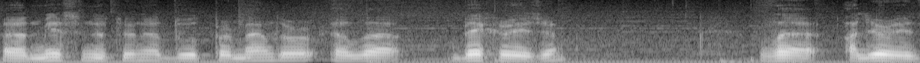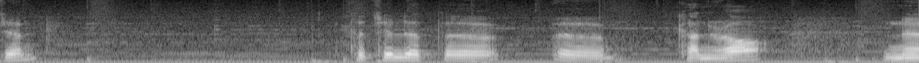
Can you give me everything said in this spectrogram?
Në mesin e tyre duhet përmendur edhe Bek Rexhën dhe Ali Rexhën, të cilët kanë ra në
